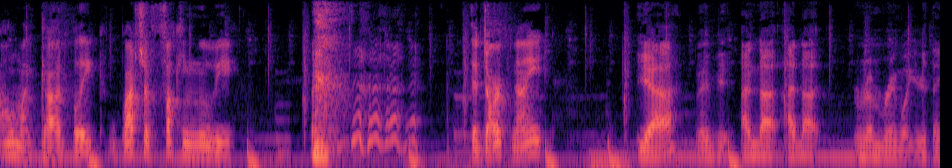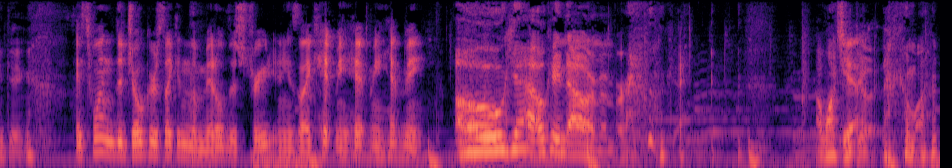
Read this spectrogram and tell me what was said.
Oh my god, Blake. Watch a fucking movie. The Dark Knight? yeah, maybe I'm not. I'm not remembering what you're thinking. It's when the Joker's like in the middle of the street and he's like, hit me, hit me, hit me. Oh yeah. Okay, now I remember. okay. I want you to do it. Come on.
